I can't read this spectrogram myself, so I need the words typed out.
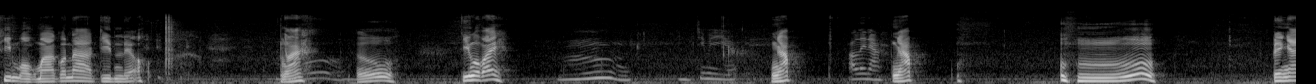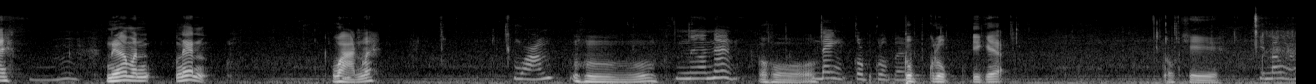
ทิมออกมาก็น่ากินแล้วนะเออจิ้มออกไปอืมจิ้มเยอะงับเอาเลยนะงับอื้อหือเป็นไง เนื้อมันแน่น หวานไหม หวานอื้อหือเนื้อแน่นโอ้โห เด้งกรุบๆเลยกรุบกรุบอีกแล้วโอเค กินบ้างนะ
